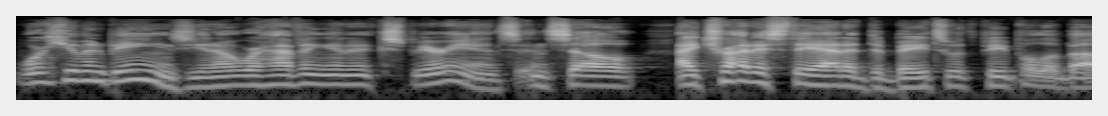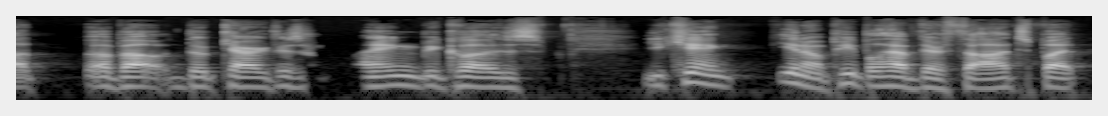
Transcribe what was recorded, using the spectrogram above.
we're human beings, you know, we're having an experience. And so I try to stay out of debates with people about, about the characters I'm playing because you can't, you know, people have their thoughts, but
